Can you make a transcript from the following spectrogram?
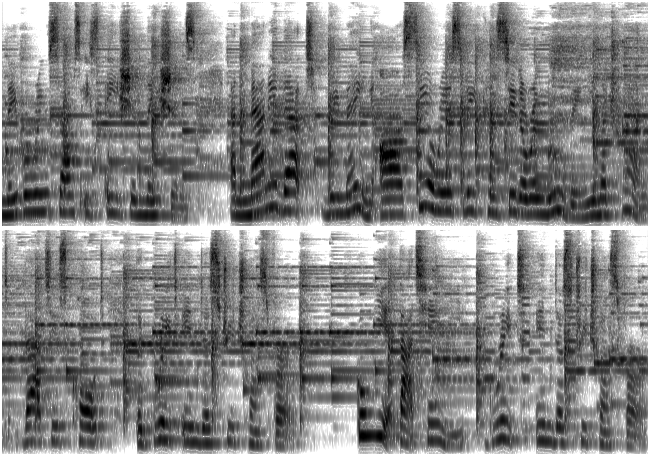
neighboring Southeast Asian nations, and many that remain are seriously considering moving in a trend that is called the Great Industry Transfer. 工业大迁移 Great Industry Transfer.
